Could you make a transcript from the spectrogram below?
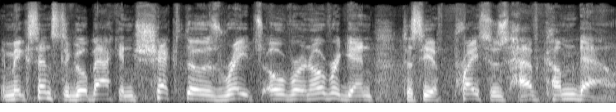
it makes sense to go back and check those rates over and over again to see if prices have come down.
